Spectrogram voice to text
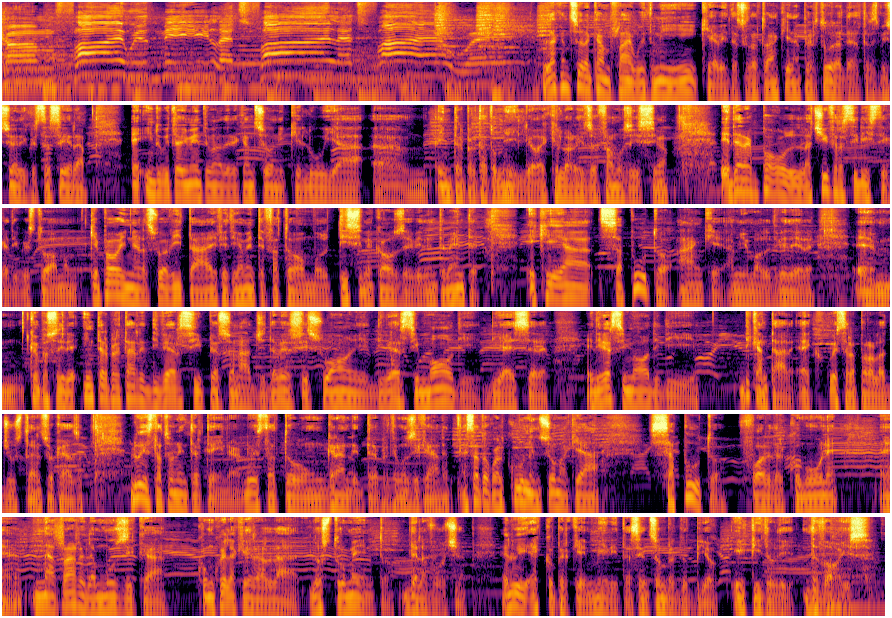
Come fly with me, let's fly, let's fly. La canzone Come Fly With Me, che avete ascoltato anche in apertura della trasmissione di questa sera, è indubitabilmente una delle canzoni che lui ha eh, interpretato meglio e che lo ha reso famosissimo. Ed era un po' la cifra stilistica di quest'uomo, che poi nella sua vita ha effettivamente fatto moltissime cose, evidentemente, e che ha saputo anche, a mio modo di vedere, ehm, come posso dire, interpretare diversi personaggi, diversi suoni, diversi modi di essere e diversi modi di di cantare, ecco, questa è la parola giusta nel suo caso. Lui è stato un entertainer, lui è stato un grande interprete musicale, è stato qualcuno insomma che ha saputo fuori dal comune eh, narrare la musica con quella che era la, lo strumento della voce e lui ecco perché merita senza ombra di dubbio il titolo di The Voice.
